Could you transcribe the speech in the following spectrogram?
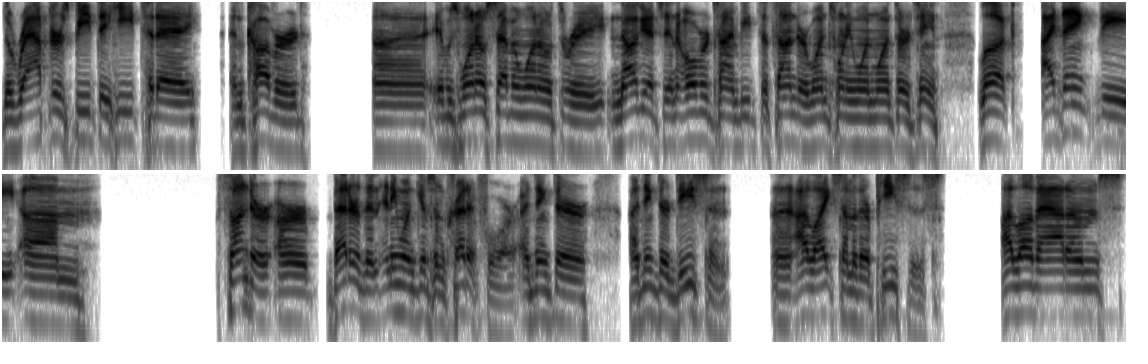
The Raptors beat the Heat today and covered. Uh, it was 107 103. Nuggets in overtime beat the Thunder 121 113. Look, I think the. Um, Thunder are better than anyone gives them credit for. I think they're I think they're decent. Uh, I like some of their pieces. I love Adams.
